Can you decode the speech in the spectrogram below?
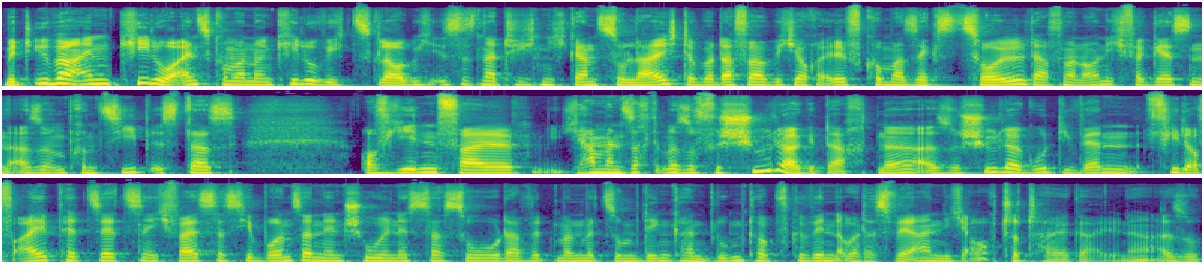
Mit über 1 Kilo, 1,9 Kilo wiegt es, glaube ich, ist es natürlich nicht ganz so leicht, aber dafür habe ich auch 11,6 Zoll, darf man auch nicht vergessen. Also im Prinzip ist das auf jeden Fall, ja, man sagt immer so für Schüler gedacht, ne? Also Schüler, gut, die werden viel auf iPad setzen. Ich weiß, dass hier bei uns an den Schulen ist das so, da wird man mit so einem Ding keinen Blumentopf gewinnen, aber das wäre eigentlich auch total geil, ne? Also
